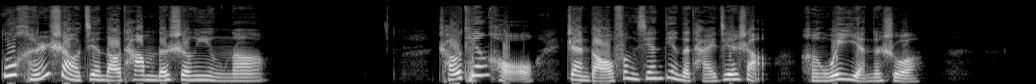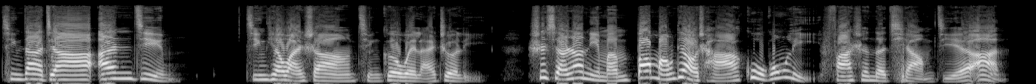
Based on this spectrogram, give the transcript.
都很少见到他们的身影呢？朝天吼站到奉仙殿的台阶上，很威严地说。请大家安静。今天晚上请各位来这里，是想让你们帮忙调查故宫里发生的抢劫案。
